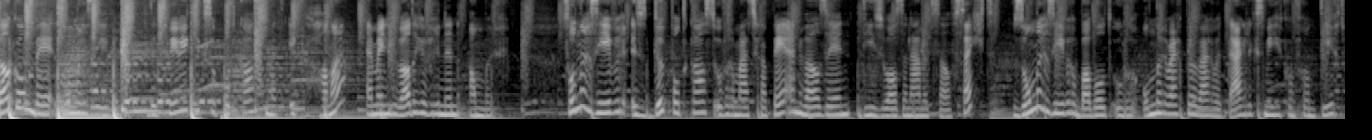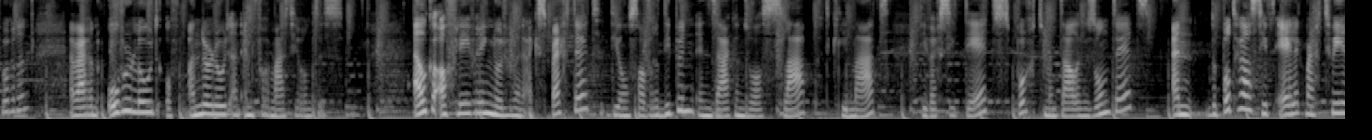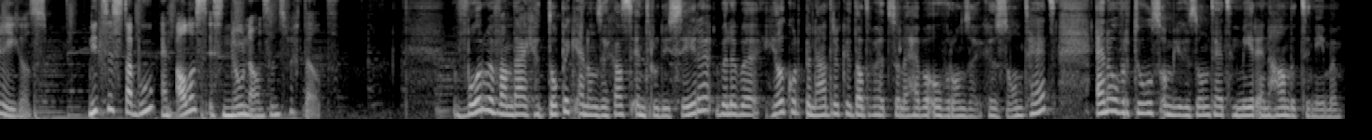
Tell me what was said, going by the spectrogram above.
Welkom bij Zonder Zever, de tweewekelijkse podcast met ik, Hanna, en mijn geweldige vriendin Amber. Zonder Zever is de podcast over maatschappij en welzijn die, zoals de naam het zelf zegt, zonder zever babbelt over onderwerpen waar we dagelijks mee geconfronteerd worden en waar een overload of underload aan informatie rond is. Elke aflevering nodigen we een expert uit die ons zal verdiepen in zaken zoals slaap, het klimaat, diversiteit, sport, mentale gezondheid. En de podcast heeft eigenlijk maar twee regels. Niets is taboe en alles is no-nonsense verteld. Voor we vandaag het topic en onze gast introduceren, willen we heel kort benadrukken dat we het zullen hebben over onze gezondheid en over tools om je gezondheid meer in handen te nemen.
